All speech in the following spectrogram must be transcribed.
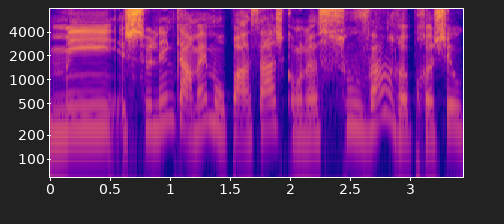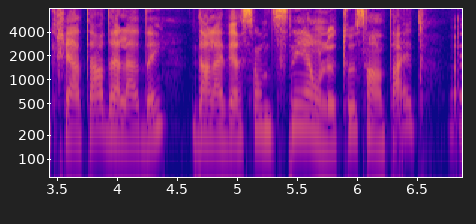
Mais je souligne quand même au passage qu'on a souvent reproché au créateur d'Aladin. Dans la version Disney, on l'a tous en tête. Euh,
